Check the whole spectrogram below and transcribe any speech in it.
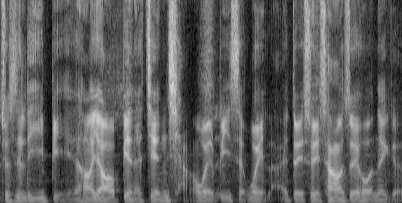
就是离别，然后要变得坚强，为了彼此的未来，对，所以唱到最后那个。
